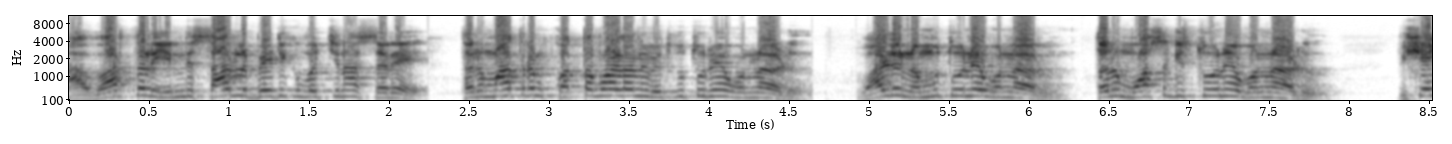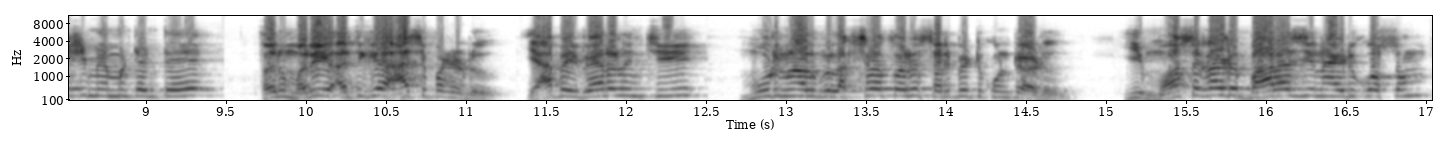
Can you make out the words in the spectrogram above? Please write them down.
ఆ వార్తలు ఎన్నిసార్లు బయటికి వచ్చినా సరే తను మాత్రం కొత్త వాళ్ళను వెతుకుతూనే ఉన్నాడు. వాళ్ళు నమ్ముతూనే ఉన్నారు. తను మోసగిస్తూనే ఉన్నాడు. విశేషం ఏమిటంటే తను మరీ అతిగా ఆశపడడు. యాభై వేల నుంచి మూడు నాలుగు లక్షలతోనే సరిపెట్టుకుంటాడు. ఈ మోసగాడు బాలాజీ నాయుడు కోసం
